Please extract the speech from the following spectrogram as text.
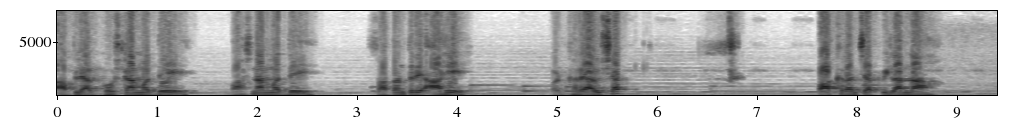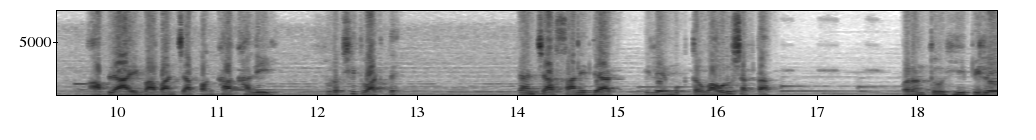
आपल्या घोषणांमध्ये भाषणांमध्ये स्वातंत्र्य आहे पण खऱ्या आयुष्यात पाखरांच्या पिलांना आपल्या आई बाबांच्या पंखाखाली सुरक्षित वाटते. त्यांच्या सानिध्यात पिले मुक्त वावरू शकतात. परंतु ही पिले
